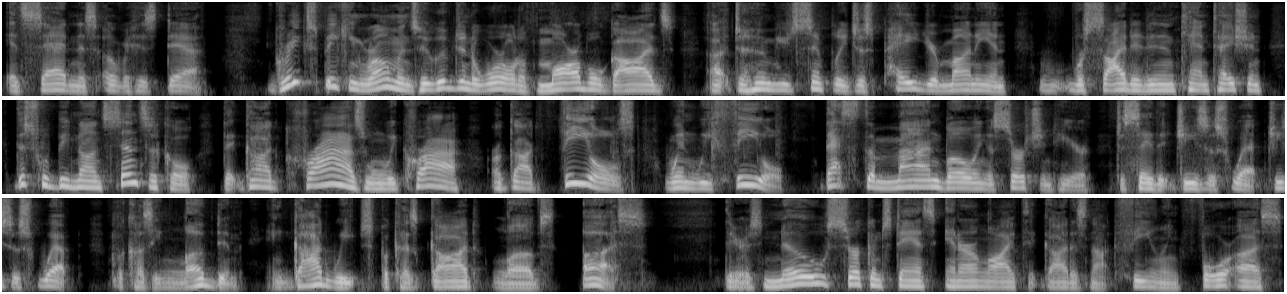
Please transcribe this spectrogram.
in sadness over his death. Greek speaking Romans who lived in a world of marble gods uh, to whom you simply just paid your money and recited an incantation, this would be nonsensical that God cries when we cry or God feels when we feel. That's the mind blowing assertion here to say that Jesus wept. Jesus wept because he loved him, and God weeps because God loves us. There is no circumstance in our life that God is not feeling for us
